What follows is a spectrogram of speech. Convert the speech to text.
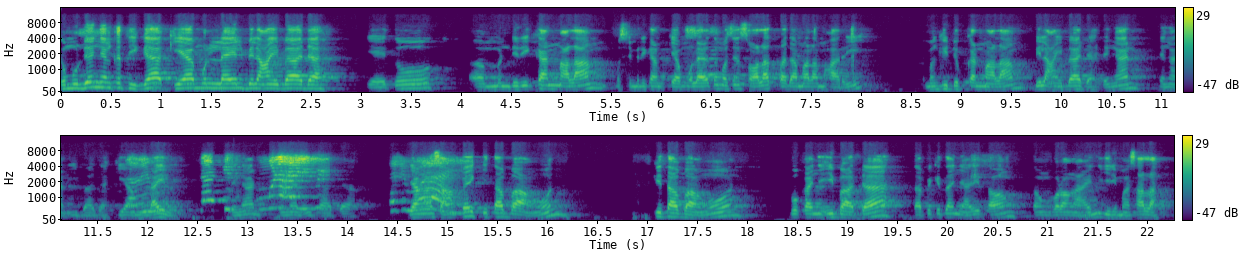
kemudian yang ketiga, qiyamul lail bil ibadah, yaitu eh, mendirikan malam, mesti mendirikan qiyamul lail itu maksudnya sholat pada malam hari menghidupkan malam bila ibadah dengan dengan ibadah qiyamul lail dengan dengan ibadah. Jangan sampai kita bangun kita bangun bukannya ibadah tapi kita nyari tong tongkrong nah, ini jadi masalah.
